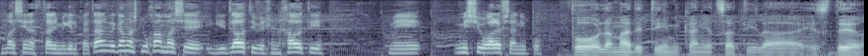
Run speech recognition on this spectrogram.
מה שהיא נעשתה לי מגיל קטן, וגם לשלוחה מה שהיא גידלה אותי וחינכה אותי משיעור א' שאני פה. פה למדתי, מכאן יצאתי להסדר,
